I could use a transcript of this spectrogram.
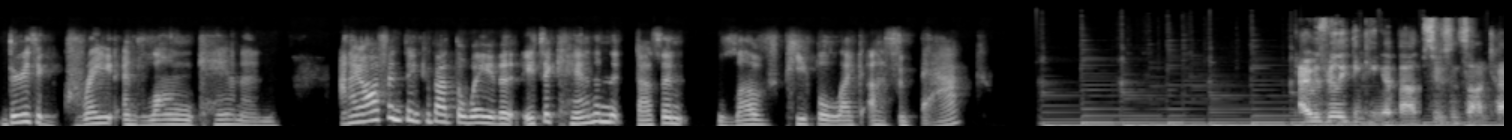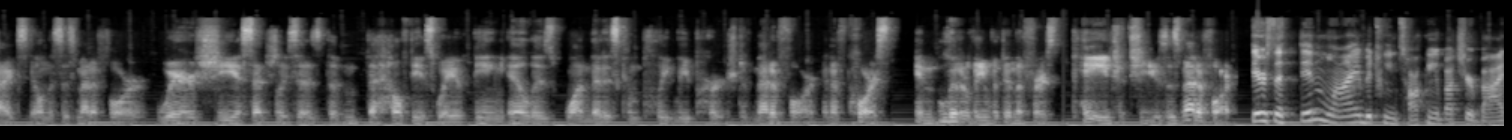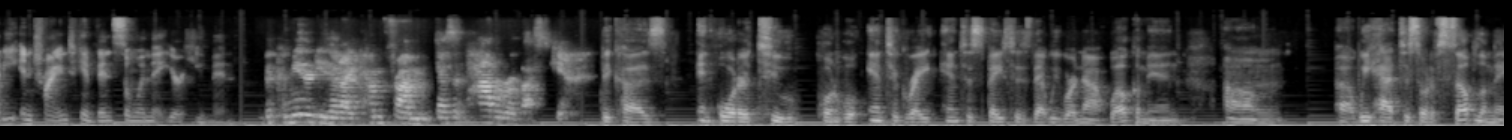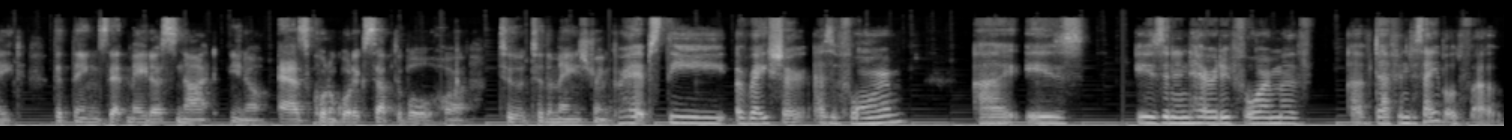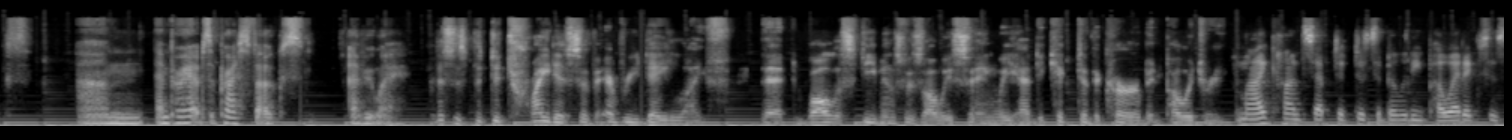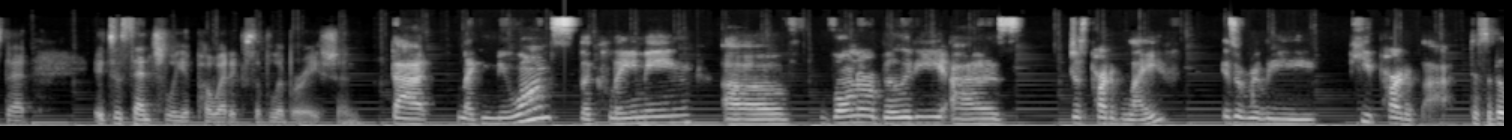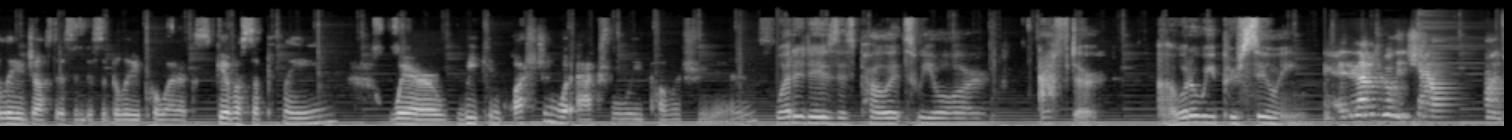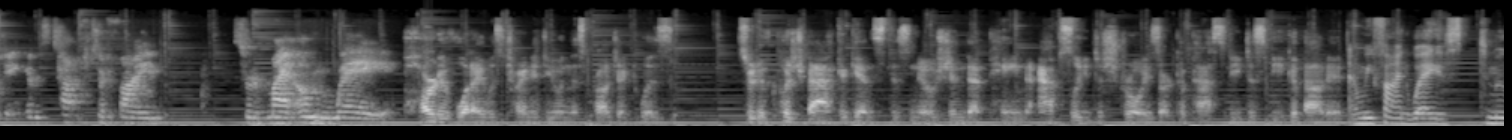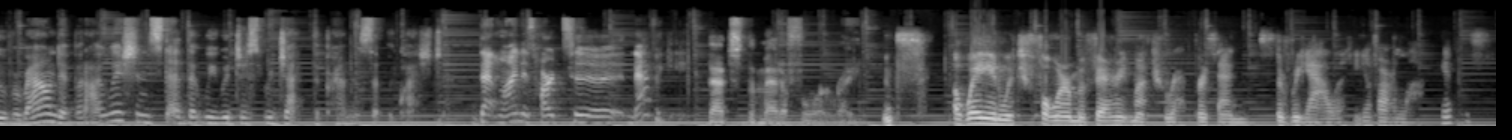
there is a great and long canon. And I often think about the way that it's a canon that doesn't love people like us back. I was really thinking about Susan Sontag's Illness as Metaphor, where she essentially says the, the healthiest way of being ill is one that is completely purged of metaphor. And of course, in literally within the first page, she uses metaphor. There's a thin line between talking about your body and trying to convince someone that you're human. The community that I come from doesn't have a robust canon. Because in order to quote unquote integrate into spaces that we were not welcome in, um, uh, we had to sort of sublimate the things that made us not, you know, as quote unquote acceptable or to to the mainstream. Perhaps the erasure as a form uh, is is an inherited form of of deaf and disabled folks, um, and perhaps oppressed folks everywhere. This is the detritus of everyday life that Wallace Stevens was always saying we had to kick to the curb in poetry. My concept of disability poetics is that it's essentially a poetics of liberation. That, like, nuance, the claiming of vulnerability as just part of life is a really key part of that. Disability justice and disability poetics give us a plane where we can question what actually poetry is. What it is as poets we are after. Uh, what are we pursuing? And that was really challenging. It was tough to find sort of my own mm-hmm. way. Part of what I was trying to do in this project was sort of push back against this notion that pain absolutely destroys our capacity to speak about it. And we find ways to move around it, but I wish instead that we would just reject the premise of the question. That line is hard to navigate. That's the metaphor, right? It's a way in which form very much represents the reality of our lives.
